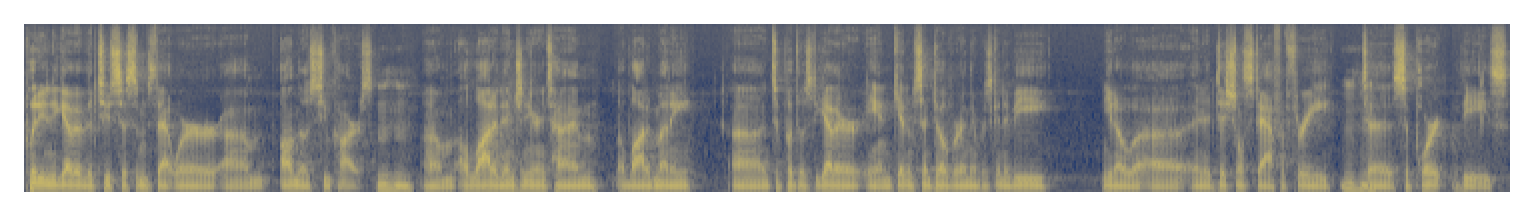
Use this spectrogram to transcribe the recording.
putting together the two systems that were um, on those two cars. Um, a lot of engineering time, a lot of money uh, to put those together and get them sent over. And there was going to be, you know, uh, an additional staff of 3 to support these.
